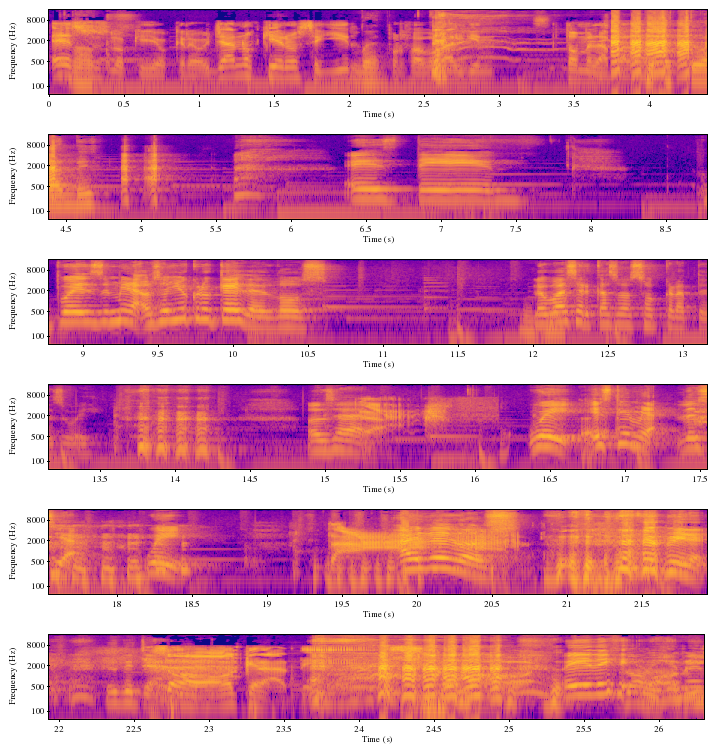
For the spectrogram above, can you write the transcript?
Eso Ah, es lo que yo creo. Ya no quiero seguir. Bueno. Por favor, alguien tome la palabra. ¿Tú, Andy? Este. Pues mira, o sea, yo creo que hay de dos. Le voy a hacer caso a Sócrates, güey. o sea, güey, es que mira, decía, güey, hay de dos. Miren, escucha. Sócrates. Oye, deje, ¿Cómo? déjeme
